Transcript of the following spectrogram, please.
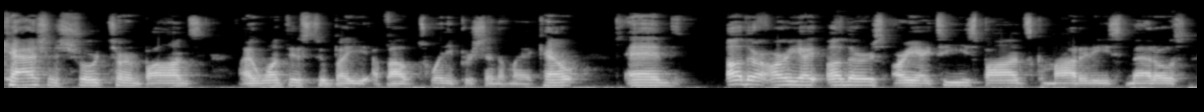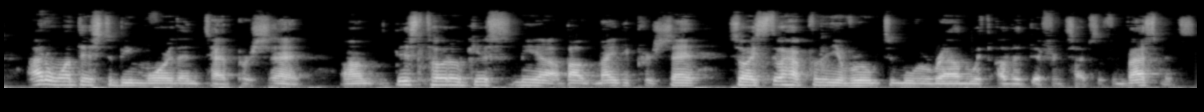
Cash and short term bonds, I want this to be about 20% of my account. And other REI, others, REITs, bonds, commodities, metals, I don't want this to be more than 10%. Um, this total gives me about 90%, so I still have plenty of room to move around with other different types of investments.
